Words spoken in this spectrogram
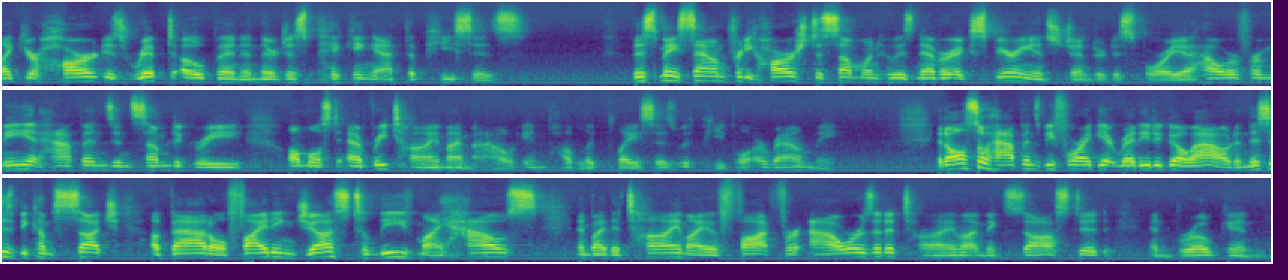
like your heart is ripped open and they're just picking at the pieces. This may sound pretty harsh to someone who has never experienced gender dysphoria. However, for me, it happens in some degree almost every time I'm out in public places with people around me. It also happens before I get ready to go out, and this has become such a battle, fighting just to leave my house. And by the time I have fought for hours at a time, I'm exhausted and broken.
